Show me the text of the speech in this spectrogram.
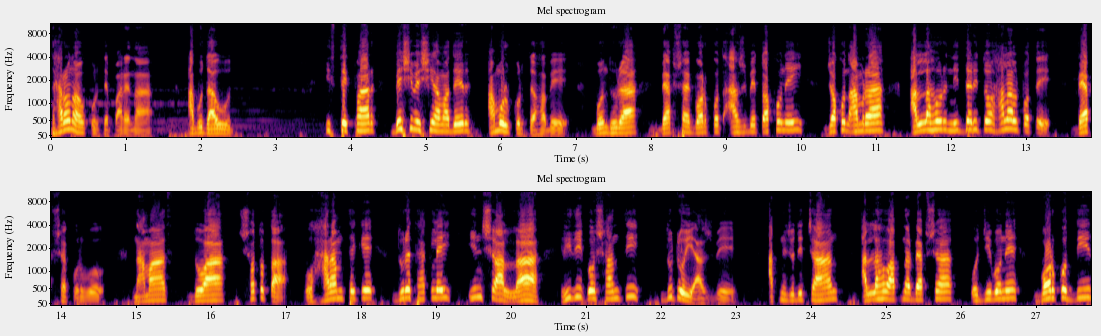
ধারণাও করতে পারে না। আবু দাউদ ইস্তেকফার বেশি বেশি আমাদের আমল করতে হবে। বন্ধুরা, ব্যবসায় বরকত আসবে তখনই যখন আমরা আল্লাহর নির্ধারিত হালাল পথে ব্যবসা করব। নামাজ, দোয়া, সততা ও হারাম থেকে দূরে থাকলেই ইনশাআল্লাহ হৃদিক ও শান্তি দুটোই আসবে। আপনি যদি চান আল্লাহ আপনার ব্যবসা ও জীবনে বরকত দিন,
